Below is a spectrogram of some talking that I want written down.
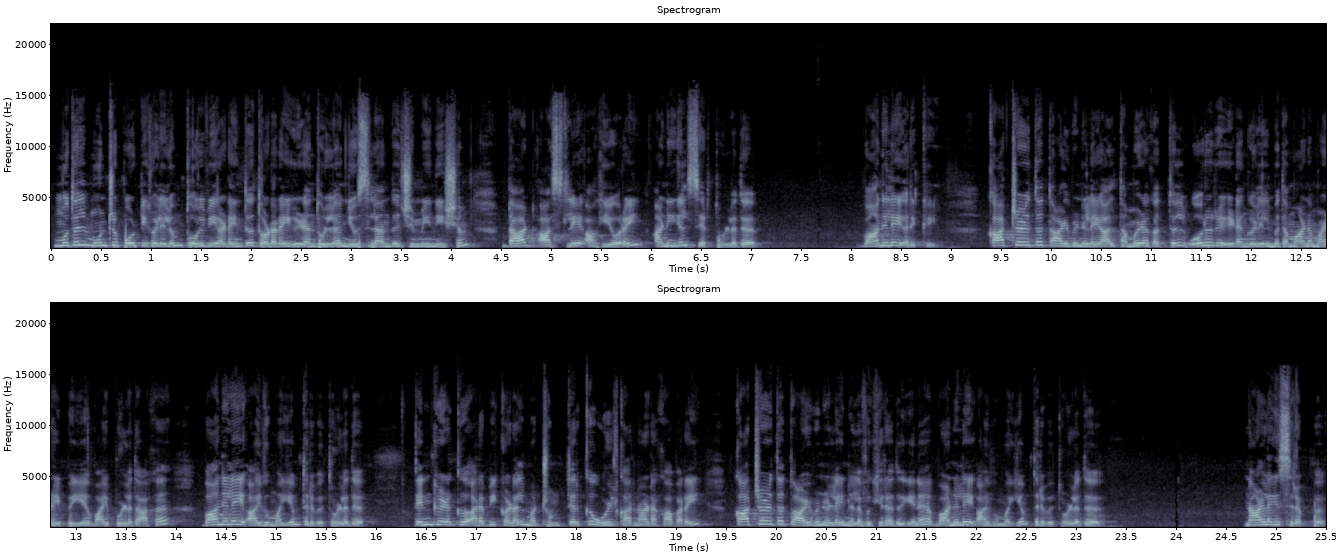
முதல் மூன்று போட்டிகளிலும் தோல்வியடைந்து தொடரை இழந்துள்ள New Zealand Jimmy Neesham Todd Astle ஆகியோரை அணியில் சேர்த்துள்ளது. வானிலை அறிக்கை. காற்றழுத்த தாழ்வு நிலையால் தமிழகத்தில் ஓரிரு இடங்களில் மிதமான மழை பெய்ய வாய்ப்புள்ளதாக வானிலை ஆய்வு மையம் தெரிவித்துள்ளது. தென்கிழக்கு அரபிக்கடல் மற்றும் தெற்கு உள் கர்நாடகா வரை காற்றழுத்த தாழ்வு நிலை நிலவுகிறது என வானிலை ஆய்வு மையம் தெரிவித்துள்ளது. நாளைய சிறப்பு.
